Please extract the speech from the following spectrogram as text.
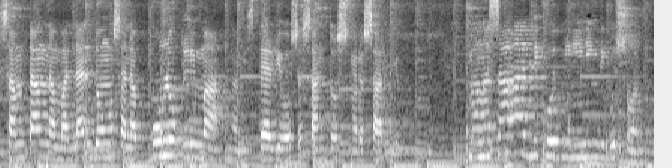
samtang na malandong sa napulog lima nga misteryo sa santos nga rosaryo. Mga saad likod ni ining debosyon.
